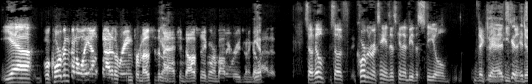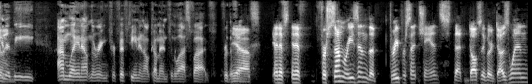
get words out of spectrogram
yeah, Well, Corbin's going to lay outside of the ring for most of the Yeah. match, and Dolph Ziggler and Bobby Roode's going to go Yep. at it. so he'll so if Corbin retains, it's going to be the steel victory Yeah, that it's he's gonna been it's doing. gonna be. I'm laying out in the ring for 15, and I'll come in for the last five for the Yeah. finish. And if and if for some reason the three percent chance that Dolph Ziggler does win,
